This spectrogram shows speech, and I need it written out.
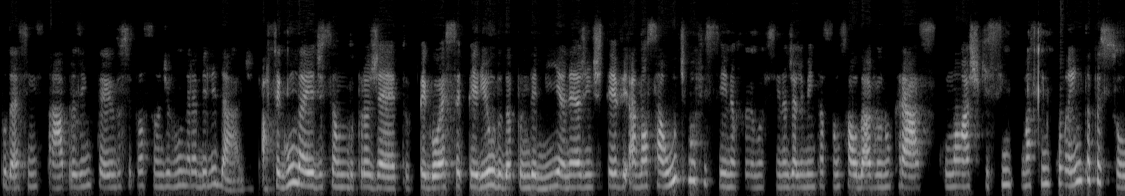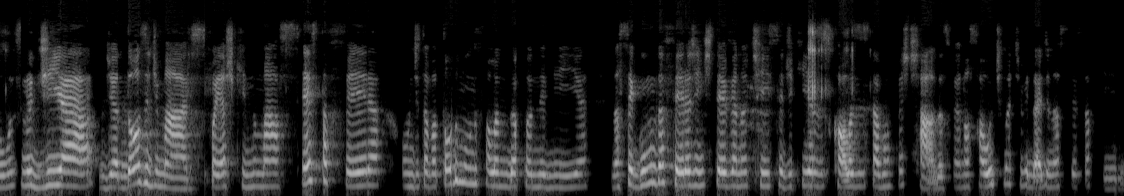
pudessem estar apresentando situação de vulnerabilidade. A segunda edição do projeto pegou esse período da pandemia, né? A gente teve a nossa última oficina foi uma oficina de alimentação saudável no CRAS, com acho que umas 50 pessoas no dia dia 12 de março. Foi acho que numa sexta-feira onde estava todo mundo falando da pandemia. Na segunda-feira a gente teve a notícia de que as escolas estavam fechadas. Foi a nossa última atividade na sexta-feira.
